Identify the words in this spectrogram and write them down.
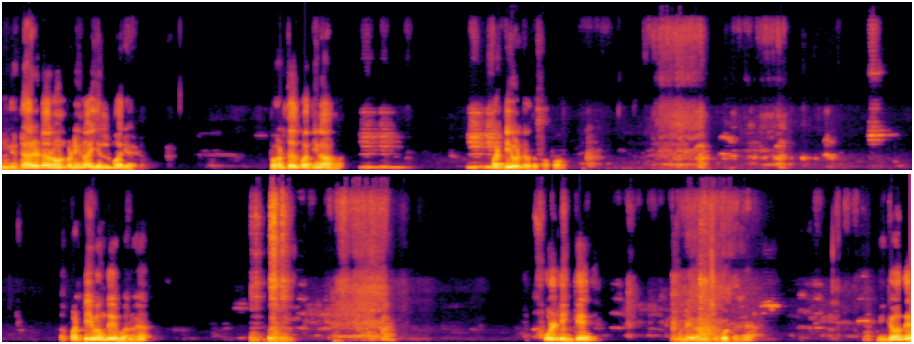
நீங்கள் டைரெக்டாக ரவுண்ட் பண்ணீங்கன்னா எல் மாதிரி ஆகிடும் இப்போ அடுத்தது பார்த்தீங்கன்னா பட்டி வெட்டுறதை பார்ப்போம். பட்டி வந்து பாருங்க. ஃபோல்டிங்க்கு ஒன்றே வளைச்சு போட்டுங்க. இங்கே வந்து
